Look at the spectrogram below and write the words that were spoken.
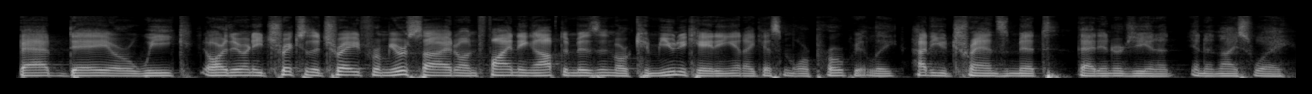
bad day or week? Are there any tricks of the trade from your side on finding optimism or communicating it, I guess more appropriately? How do you transmit that energy in a in a nice way?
